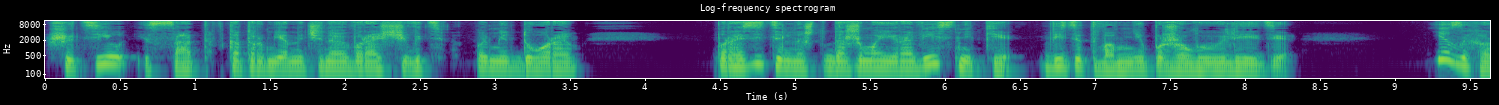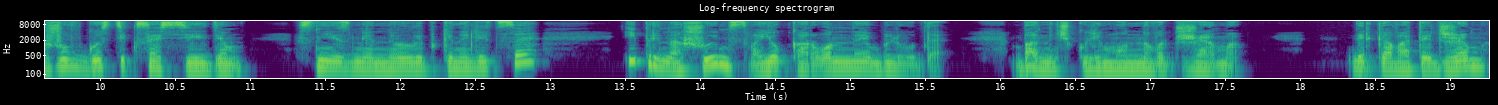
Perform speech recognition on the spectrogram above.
шитье и сад, в котором я начинаю выращивать помидоры. Поразительно, что даже мои ровесники видят во мне пожилую леди. Я захожу в гости к соседям с неизменной улыбкой на лице и приношу им свое коронное блюдо – баночку лимонного джема. Горьковатый джем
